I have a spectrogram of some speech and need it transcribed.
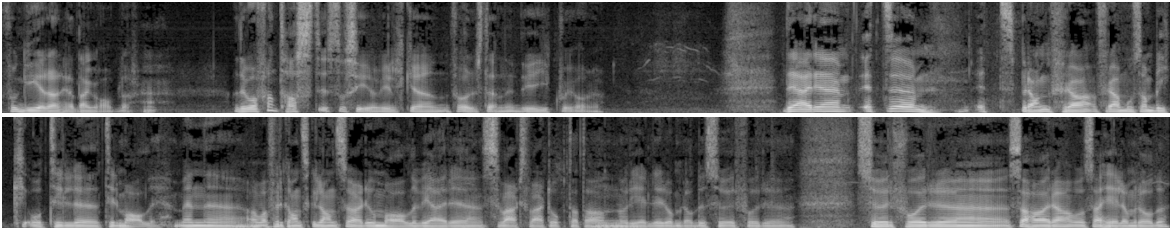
fungerar Hedda Gabler. Det var fantastiskt å se hvilken forestilling det gikk å göra. Det er eh, et, eh, et sprang fra, fra Mosambik og til, eh, til, Mali. Men av afrikanske land så er det jo Mali vi er svært, svært opptatt av når det gjelder området sør for, sør for Sahara og Sahel-området.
